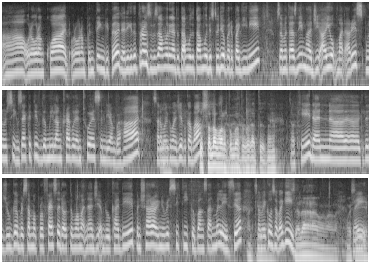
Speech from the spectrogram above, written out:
ah, orang-orang kuat, orang-orang penting kita. Jadi kita terus bersama dengan tetamu-tetamu di studio pada pagi ini bersama Taznim Haji Ayub Mat Aris, pengerusi eksekutif Gemilang Travel and Tours Sendian Berhad. Assalamualaikum Haji, apa khabar? Assalamualaikum warahmatullahi wabarakatuh. Okey dan uh, kita juga bersama Profesor Dr. Muhammad Najib Abdul Kadir, pensyarah Universiti Kebangsaan Malaysia. Okay. Assalamualaikum, selamat pagi. Assalamualaikum. Baik.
